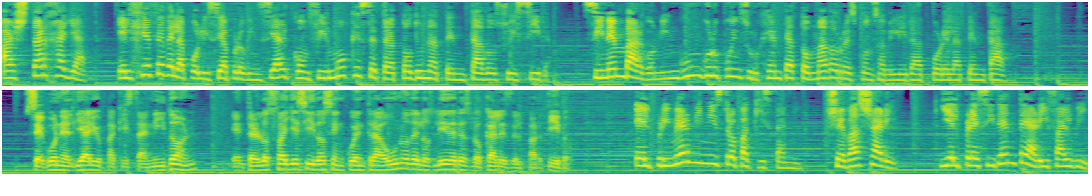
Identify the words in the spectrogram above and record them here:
Ashtar Hayat, el jefe de la policía provincial, confirmó que se trató de un atentado suicida. Sin embargo, ningún grupo insurgente ha tomado responsabilidad por el atentado. Según el diario pakistaní Don, entre los fallecidos se encuentra uno de los líderes locales del partido. El primer ministro pakistaní, Shehbaz Sharif, y el presidente Arif Alvi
